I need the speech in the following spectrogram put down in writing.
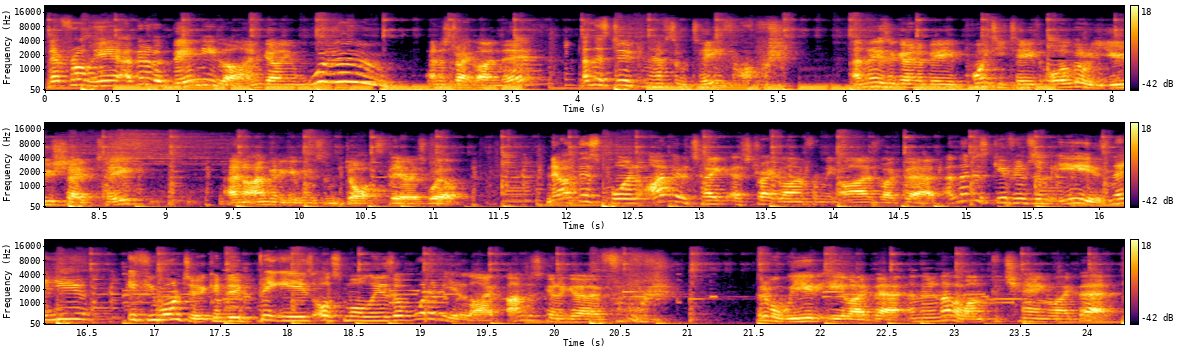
Now from here, a bit of a bendy line going woohoo, and a straight line there. And this dude can have some teeth. And these are going to be pointy teeth or little U-shaped teeth. And I'm going to give him some dots there as well. Now at this point, I'm going to take a straight line from the eyes like that, and then just give him some ears. Now you, if you want to, can do big ears or small ears or whatever you like. I'm just going to go a bit of a weird ear like that, and then another one, chang like that.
